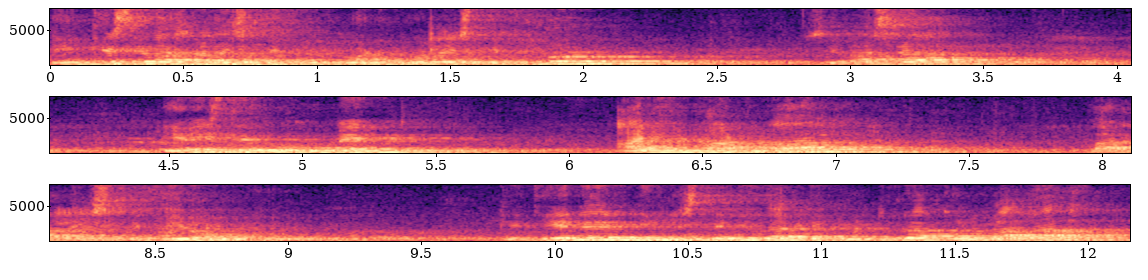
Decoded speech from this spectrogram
¿En qué se basa la inspección? Bueno, pues la inspección se basa en este documento. Hay un manual para la inspección que tiene el Ministerio de Agricultura colgada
